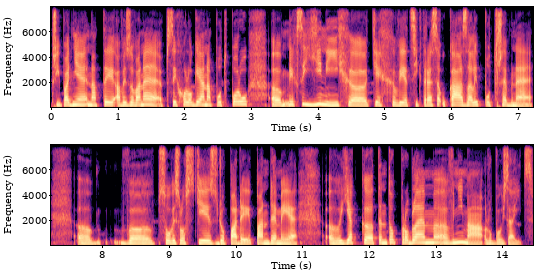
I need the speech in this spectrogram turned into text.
případně na ty avizované psychologie a na podporu jaksi jiných těch věcí, které se ukázaly potřebné v souvislosti souvislosti s dopady pandemie. Jak tento problém vnímá Luboš Zajíc?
